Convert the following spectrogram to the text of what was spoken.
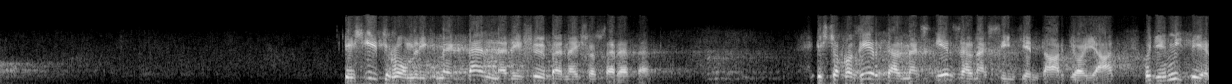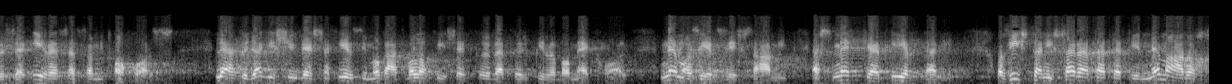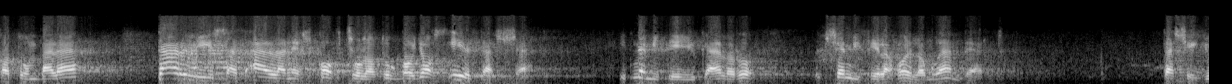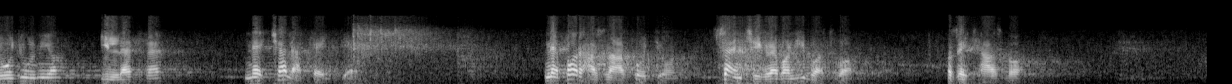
És itt romlik meg benned és ő benne is a szeretet. És csak az értelmek, érzelmek szintjén tárgyalják, hogy én mit érzek, érezhetsz, amit akarsz. Lehet, hogy egészségesnek érzi magát valaki, és egy következő pillanatban meghal. Nem az érzés számít. Ezt meg kell érteni. Az isteni szeretetet én nem áraszthatom bele természet ellenes kapcsolatokba, hogy azt éltesse. Itt nem ítéljük el a semmiféle hajlamú embert. Tessék gyógyulnia, illetve ne cselekedjen. Ne paráználkodjon. Szentségre van hivatva az egyházba.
